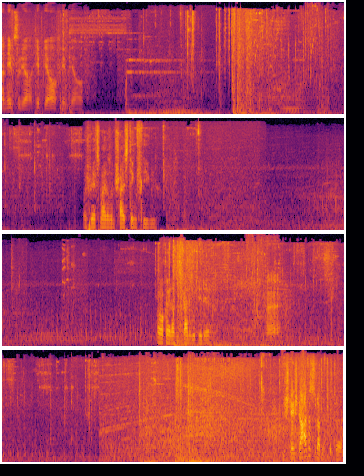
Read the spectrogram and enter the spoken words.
Dann hebst du dir, heb dir auf, heb dir auf. Ich will jetzt mal so ein scheiß Ding fliegen. Okay, das ist keine gute Idee. Wie schnell startest du damit bitte?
